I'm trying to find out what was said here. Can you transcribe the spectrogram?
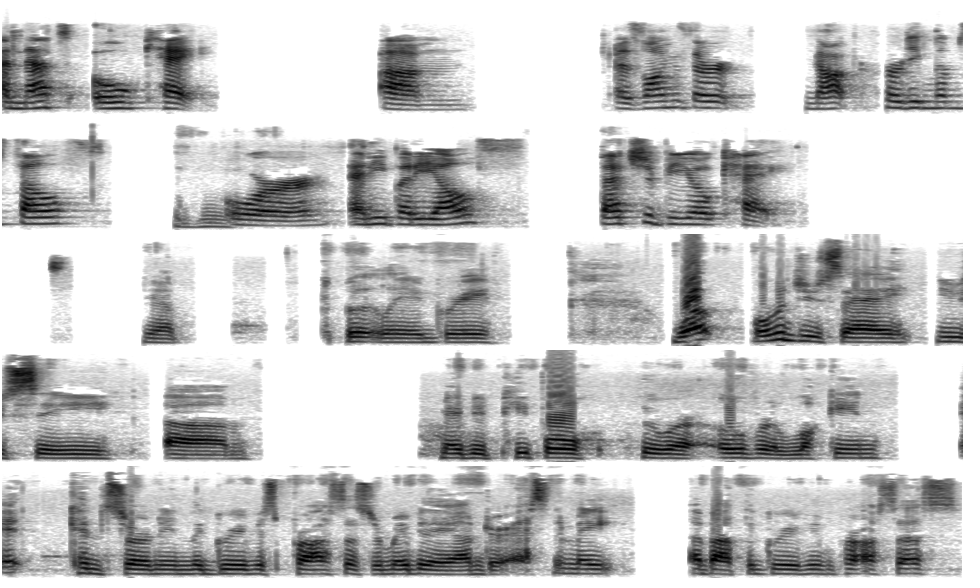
and that's okay. Um, as long as they're not hurting themselves mm-hmm. or anybody else, that should be okay. Yep, completely agree. What What would you say you see? Um, maybe people who are overlooking it concerning the grievous process, or maybe they underestimate about the grieving process?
